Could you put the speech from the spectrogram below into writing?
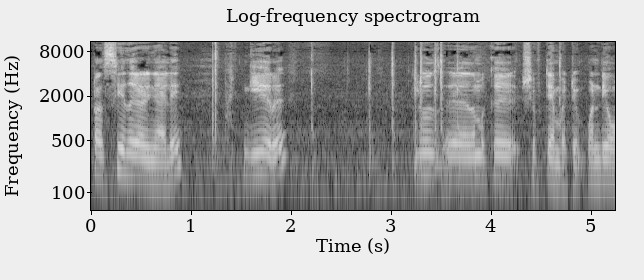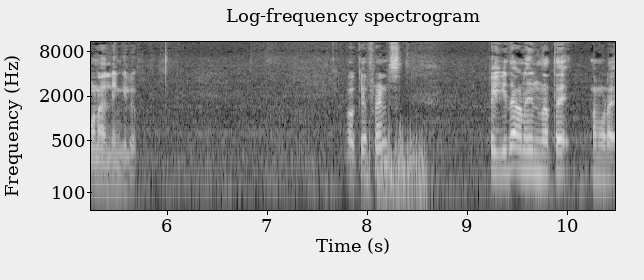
പ്രസ് ചെയ്ത് കഴിഞ്ഞാൽ ഗിയർ ലൂസ് നമുക്ക് ഷിഫ്റ്റ് ചെയ്യാൻ പറ്റും. വണ്ടി ഓൺ അല്ലെങ്കിലും. ഓക്കെ ഫ്രണ്ട്സ് അപ്പോൾ ഇതാണ് ഇന്നത്തെ നമ്മുടെ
